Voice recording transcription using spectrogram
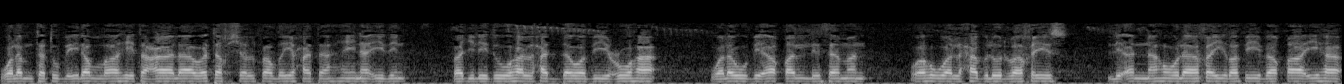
ولم تتب إلى الله تعالى وتخشى الفضيحة حينئذ فاجلدوها الحد وبيعوها ولو بأقل ثمن وهو الحبل الرخيص لأنه لا خير في بقائها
